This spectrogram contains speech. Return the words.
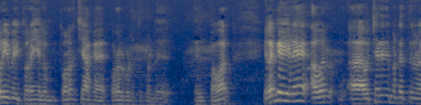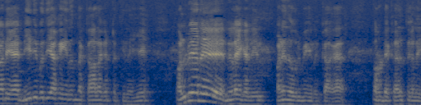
உரிமை துறையிலும் தொடர்ச்சியாக குரல் கொடுத்து கொண்டு இருப்பவர். இலங்கையிலே அவர் உச்சநீதிமன்றத்தினுடைய நீதிபதியாக இருந்த காலகட்டத்திலேயே பல்வேறு நிலைகளில் மனித உரிமைகளுக்காக தன்னுடைய கருத்துக்களை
